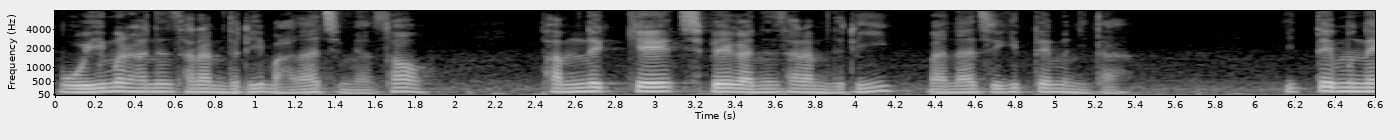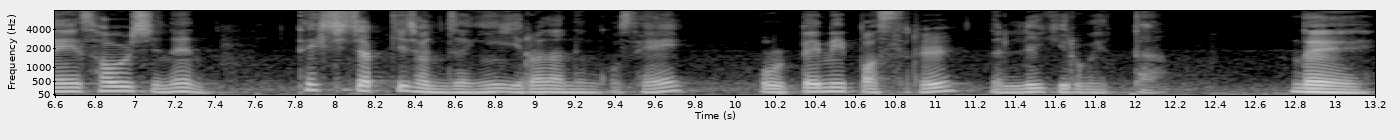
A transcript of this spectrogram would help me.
모임을 하는 사람들이 많아지면서 밤늦게 집에 가는 사람들이 많아지기 때문이다. 이 때문에 서울시는 택시 잡기 전쟁이 일어나는 곳에 올빼미 버스를 늘리기로 했다. 네.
